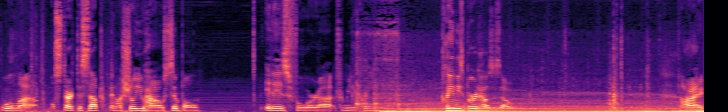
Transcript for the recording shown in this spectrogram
We'll uh, we'll start this up, and I'll show you how simple it is for uh, for me to clean clean these birdhouses out. All right.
